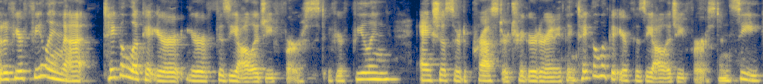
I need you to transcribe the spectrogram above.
but if you're feeling that, take a look at your, your physiology first. If you're feeling anxious or depressed or triggered or anything, take a look at your physiology first and see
